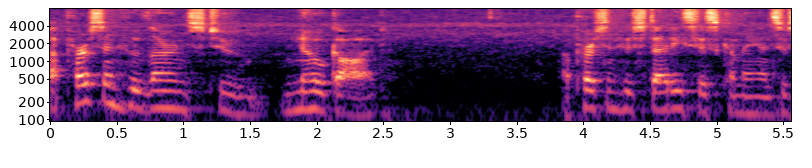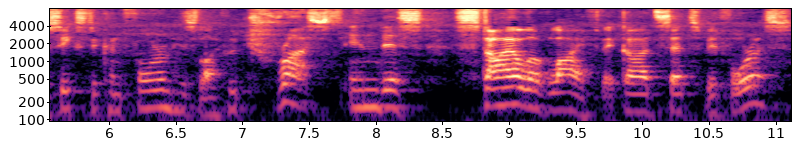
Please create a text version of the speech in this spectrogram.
A person who learns to know God, a person who studies His commands, who seeks to conform his life, who trusts in this style of life that God sets before us,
